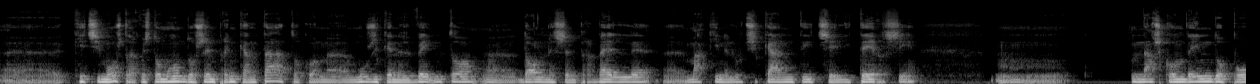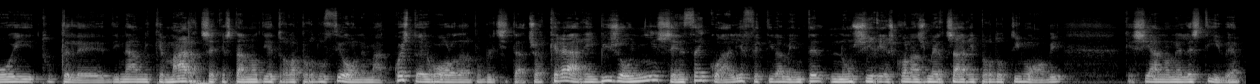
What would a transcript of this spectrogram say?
eh, che ci mostra questo mondo sempre incantato con eh, musiche nel vento, eh, donne sempre belle, eh, macchine luccicanti, cieli tersi. Mm, nascondendo poi tutte le dinamiche marce che stanno dietro la produzione, ma questo è il ruolo della pubblicità, cioè creare i bisogni senza i quali effettivamente non si riescono a smerciare i prodotti nuovi che si hanno nelle stive.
